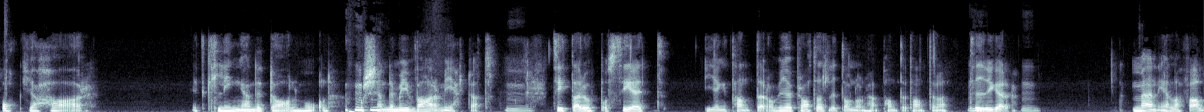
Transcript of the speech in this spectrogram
Och jag hör ett klingande dalmål och kände mig varm i hjärtat. Mm. Tittar upp och ser ett gäng tanter och vi har pratat lite om de här pantertanterna tidigare. Mm. Men i alla fall,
